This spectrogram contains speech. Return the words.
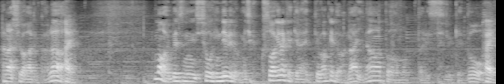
話はあるから、はい。まあ別に商品レベルをめちゃくそ上げなきゃいけないっていうわけではないなとは思ったりするけど、はい。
